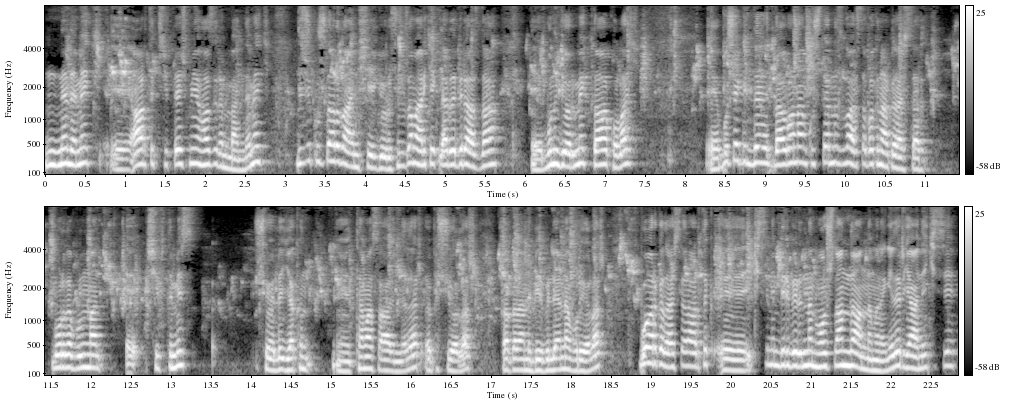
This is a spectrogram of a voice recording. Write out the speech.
ne demek? E, artık çiftleşmeye hazırım ben demek. Dişi kuşlarda da aynı şeyi görürsünüz ama erkeklerde biraz daha bunu görmek daha kolay. Bu şekilde davranan kuşlarınız varsa bakın arkadaşlar burada bulunan çiftimiz şöyle yakın e, temas halindeler. Öpüşüyorlar. Gagalarını birbirlerine vuruyorlar. Bu arkadaşlar artık e, ikisinin birbirinden hoşlandığı anlamına gelir. Yani ikisi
